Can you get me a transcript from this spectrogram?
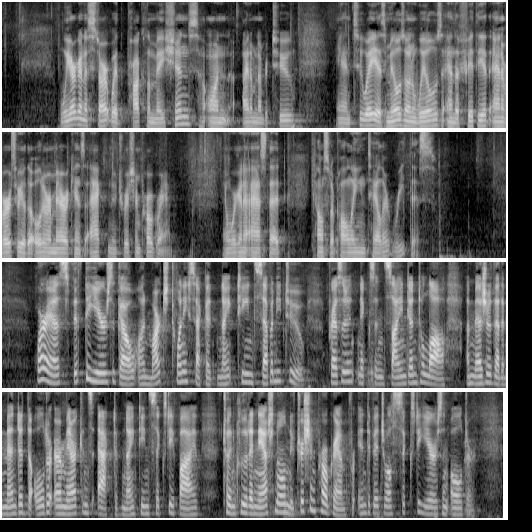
We are going to start with proclamations on item number two. And 2A is Meals on Wheels and the 50th anniversary of the Older Americans Act Nutrition Program. And we're going to ask that Councilor Pauline Taylor read this. Whereas 50 years ago, on March 22, 1972, President Nixon signed into law a measure that amended the Older Americans Act of 1965 to include a national nutrition program for individuals 60 years and older.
